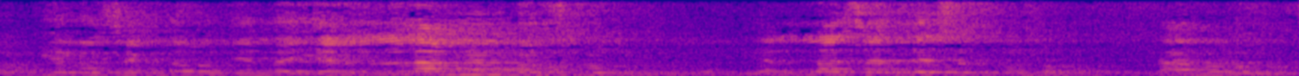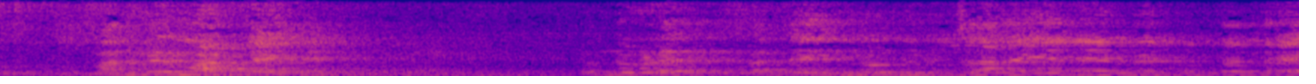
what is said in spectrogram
ವಕೀಲರ ಸಂಘದ ವತಿಯಿಂದ ಎಲ್ಲ ಮೆಂಬರ್ಸ್ಗಳು ಎಲ್ಲ ಸದಸ್ಯರಿಗೂ ನಾನು ಮನವಿ ಮಾಡ್ತಾ ಇದ್ದೇನೆ. ಒಂದು ಮತ್ತೆ ಇನ್ನೊಂದು ವಿಚಾರ ಏನು ಹೇಳಬೇಕು ಅಂತಂದ್ರೆ,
